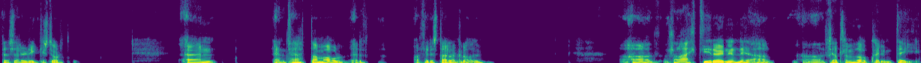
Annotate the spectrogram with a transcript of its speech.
þessari ríkistjórn en, en þetta mál er að fyrir stærðagráðu að það ætti í rauninni að, að fjallum það á hverjum degi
